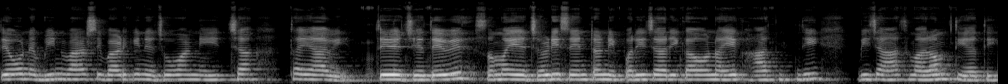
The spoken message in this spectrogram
તેઓને બિનવારસી બાળકીને જોવાની ઈચ્છા થઈ આવી. તે જે તેવે સમયે જડી સેન્ટરની પરિચારિકાઓના એક હાથથી બીજા હાથમાં રમતી હતી.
